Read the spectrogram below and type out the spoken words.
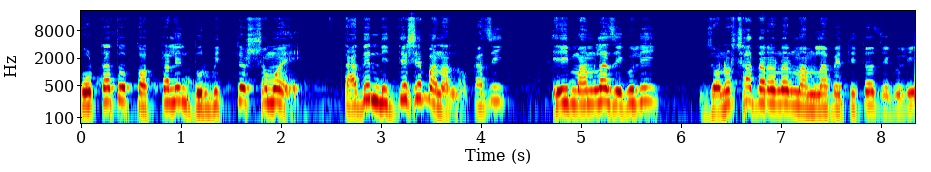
কোর্টটা তো তৎকালীন দুর্বৃত্তের সময়ে তাদের নির্দেশে বানানো। কাজেই এই মামলা যেগুলি জনসাধারণের মামলা ব্যতীত, যেগুলি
